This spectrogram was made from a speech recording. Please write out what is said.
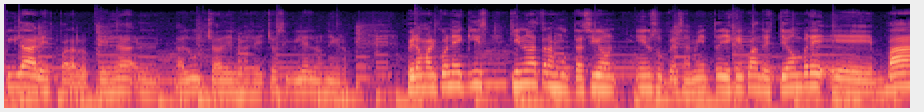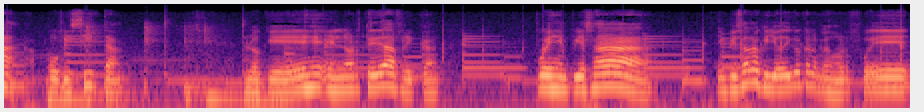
pilares para lo que es la, lucha de los derechos civiles de los negros. Pero Malcolm X tiene una transmutación en su pensamiento y es que cuando este hombre eh, va o visita lo que es el norte de África, pues empieza, empieza lo que yo digo que a lo mejor fue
